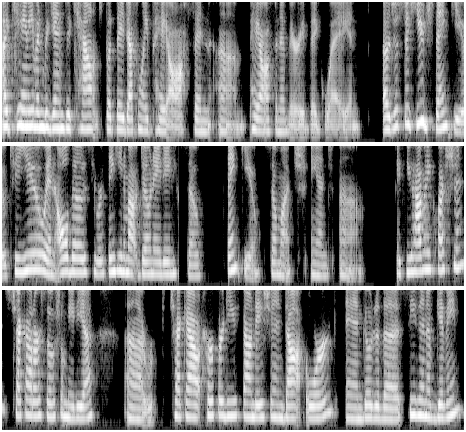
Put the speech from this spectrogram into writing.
I can't even begin to count, but they definitely pay off and um, pay off in a very big way. And uh, just a huge thank you to you and all those who are thinking about donating. So thank you so much. And um, if you have any questions, check out our social media uh, check out herefordyouthfoundation.org and go to the season of giving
